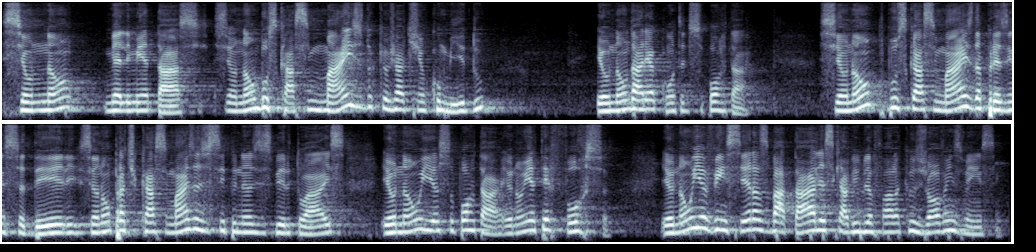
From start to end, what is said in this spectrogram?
se eu não me alimentasse, se eu não buscasse mais do que eu já tinha comido, eu não daria conta de suportar. Se eu não buscasse mais da presença dele, se eu não praticasse mais as disciplinas espirituais, eu não ia suportar, eu não ia ter força. Eu não ia vencer as batalhas que a Bíblia fala que os jovens vencem.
